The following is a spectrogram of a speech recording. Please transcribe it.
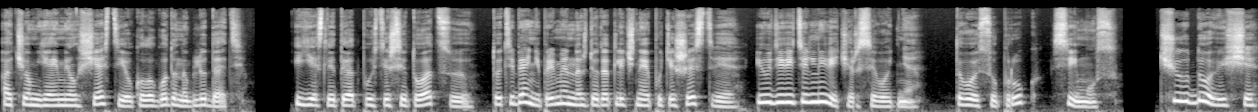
о чем я имел счастье около года наблюдать. Если ты отпустишь ситуацию, то тебя непременно ждет отличное путешествие и удивительный вечер сегодня. Твой супруг Симус». «Чудовище!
